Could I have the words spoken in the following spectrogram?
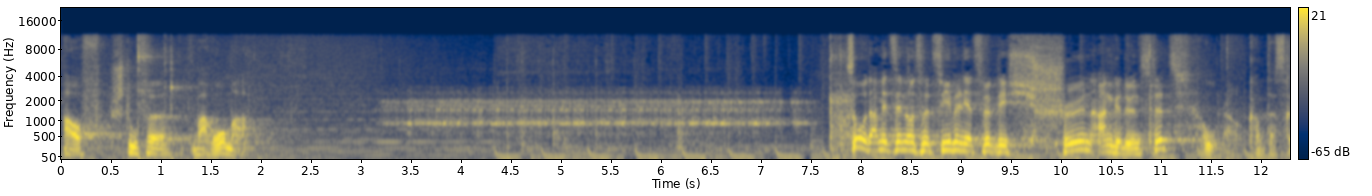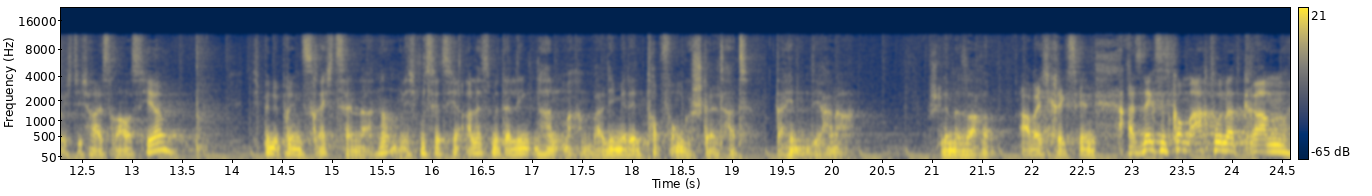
auf Stufe Varoma. So damit sind unsere Zwiebeln jetzt wirklich schön angedünstet. Oh, da kommt das richtig heiß raus hier. Ich bin übrigens Rechtshänder ne? ich muss jetzt hier alles mit der linken Hand machen, weil die mir den Topf umgestellt hat. Da hinten die Hanna. Schlimme Sache, aber ich krieg's hin. Als nächstes kommen 800 Gramm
